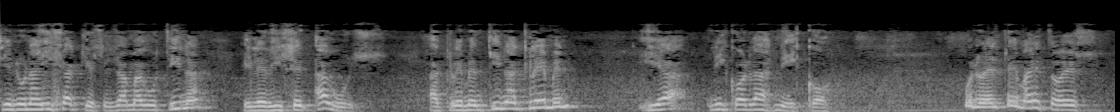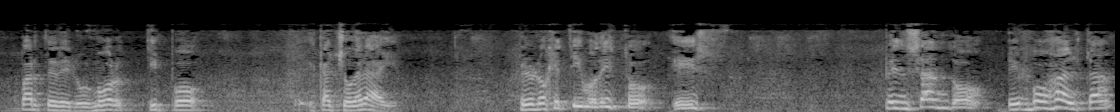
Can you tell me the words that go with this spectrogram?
Tiene una hija que se llama Agustina y le dicen Agus. A Clementina Clemen y a Nicolás Nico. Bueno, el tema esto es parte del humor tipo Cacho Garay. Pero el objetivo de esto es pensando en voz alta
